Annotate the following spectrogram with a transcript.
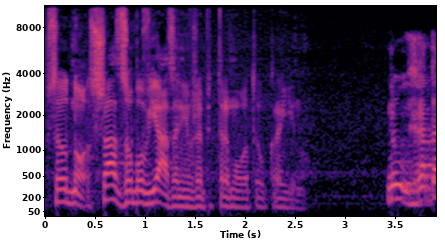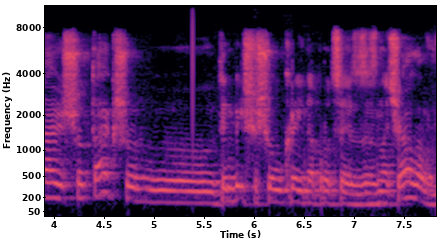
все одно США зобов'язані вже підтримувати Україну. Ну гадаю, що так. Що е, тим більше, що Україна про це зазначала в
